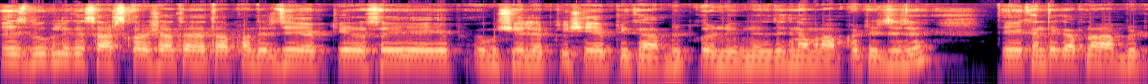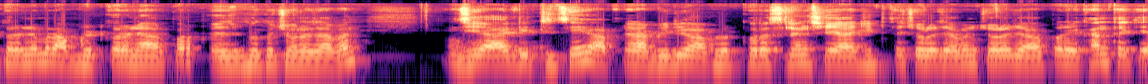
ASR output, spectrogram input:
ফেসবুক লিখে সার্চ করার সাথে সাথে আপনাদের যে অ্যাপটি আছে অফিসিয়াল অ্যাপটি সেই অ্যাপটিকে আপডেট করে নেবেন। দেখেন আমার আপডেট এসেছে। তো এখান থেকে আপনারা আপডেট করে নেবেন। আপডেট করে নেওয়ার পর ফেসবুকে চলে যাবেন। যে আইডিটিতে আপনারা ভিডিও আপলোড করেছিলেন, সেই আইডিটিতে চলে যাবেন। চলে যাওয়ার পর এখান থেকে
